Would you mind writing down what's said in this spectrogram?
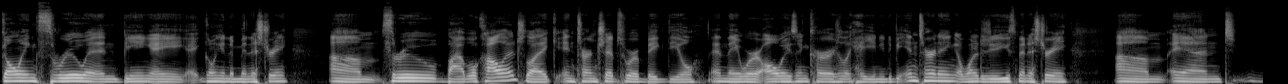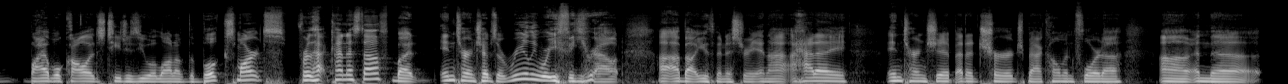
going through and being a going into ministry um, through Bible college, like internships were a big deal, and they were always encouraged, like, "Hey, you need to be interning." I wanted to do youth ministry, um, and Bible college teaches you a lot of the book smarts for that kind of stuff, but internships are really where you figure out uh, about youth ministry. And I, I had a internship at a church back home in Florida, uh, and the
